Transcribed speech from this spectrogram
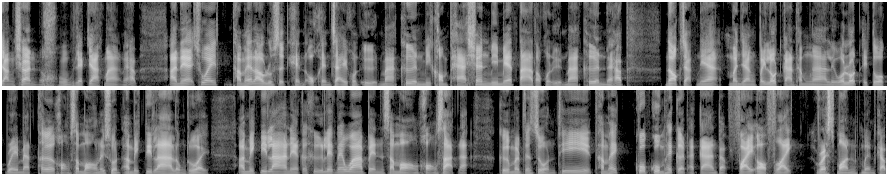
junction โอ้โหเรียกยากมากนะครับ อันนี้ช่วยทำให้เรารู้สึกเห็นอกเห็นใจคนอื่นมากขึ้น มี compassion มีเมตตาต่อคนอื่นมากขึ้นนะครับ นอกจากนี้มันยังไปลดการทำงานหรือว่าลดไอตัว gray matter ของสมองในส่วนอะมิกดิลาลงด้วยอะมิกดิลาเนี่ยก็คือเรียกได้ว่าเป็นสมองของสัตว์อะ คือมันเป็นส่วนที่ทำให้ควบคุมให้เกิดอาการแบบ fight or flight response เหมือนกับ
